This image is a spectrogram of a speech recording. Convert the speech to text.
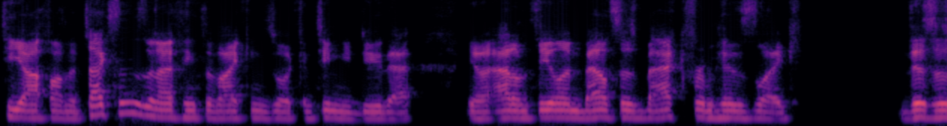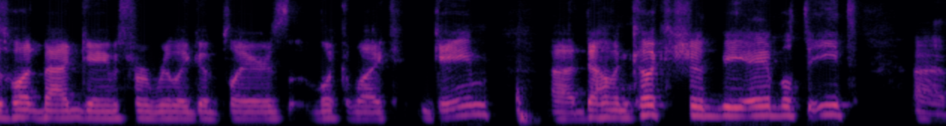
tee off on the Texans, and I think the Vikings will continue to do that. You know, Adam Thielen bounces back from his like this is what bad games for really good players look like game. Uh, Dalvin Cook should be able to eat. Uh,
